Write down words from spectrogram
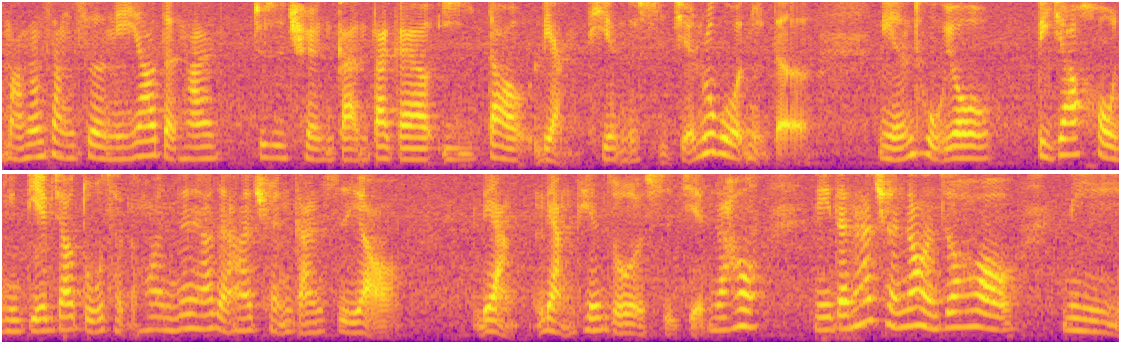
马上上色，你要等它就是全干，大概要一到两天的时间。如果你的粘土又比较厚，你叠比较多层的话，你真的要等它全干是要两两天左右的时间。然后你等它全干完之后，你。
